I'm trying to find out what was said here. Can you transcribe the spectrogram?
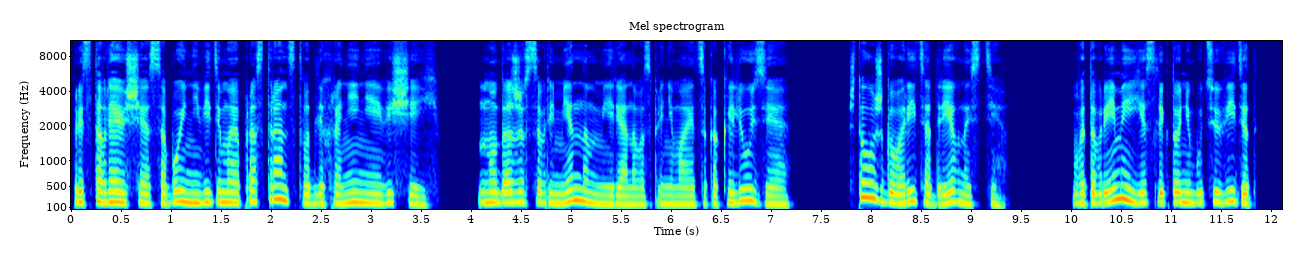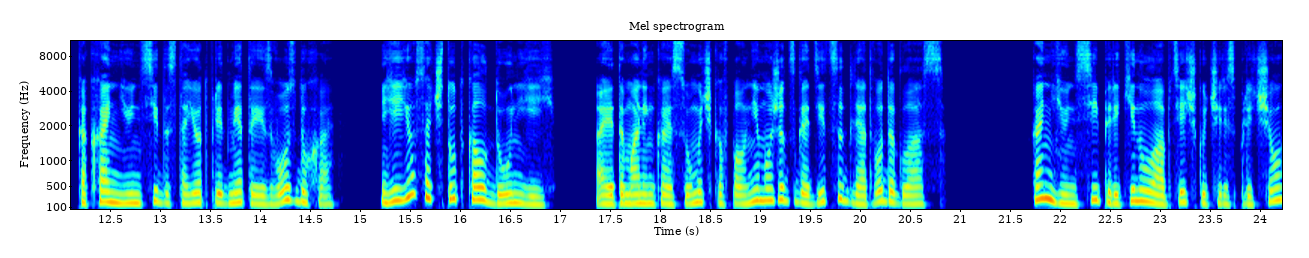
представляющая собой невидимое пространство для хранения вещей. Но даже в современном мире она воспринимается как иллюзия. Что уж говорить о древности. В это время, если кто-нибудь увидит, как Хань Юньси достает предметы из воздуха, ее сочтут колдуньей, а эта маленькая сумочка вполне может сгодиться для отвода глаз. Хань Юньси перекинула аптечку через плечо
